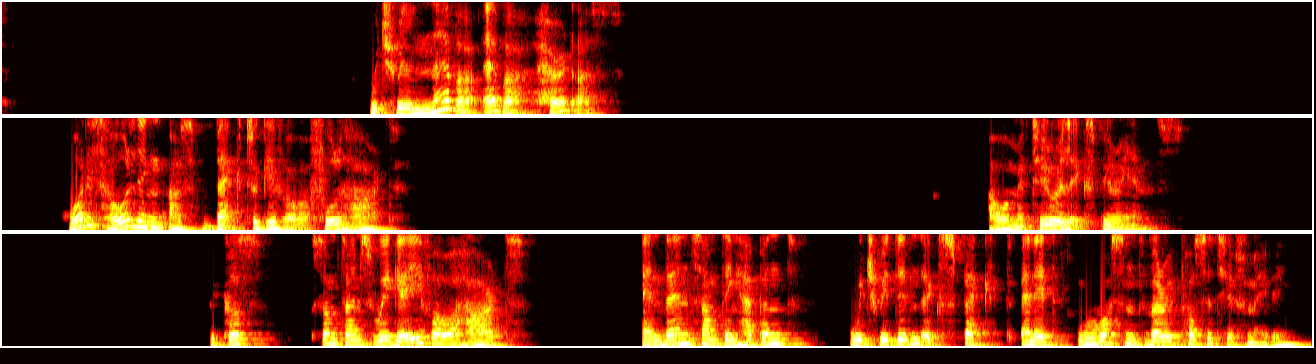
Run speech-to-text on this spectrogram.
which will never ever hurt us? What is holding us back to give our full heart? Our material experience. Because sometimes we gave our hearts and then something happened which we didn't expect and it wasn't very positive, maybe.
